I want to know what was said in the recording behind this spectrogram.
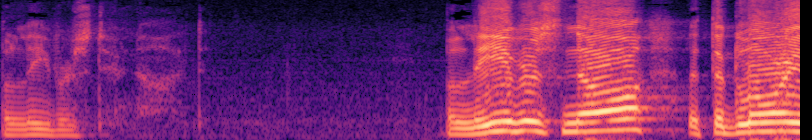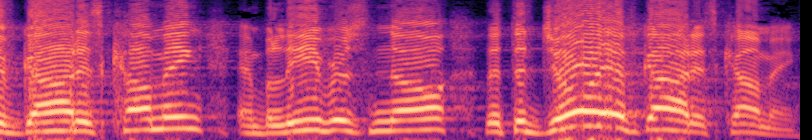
Believers do not. Believers know that the glory of God is coming, and believers know that the joy of God is coming.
